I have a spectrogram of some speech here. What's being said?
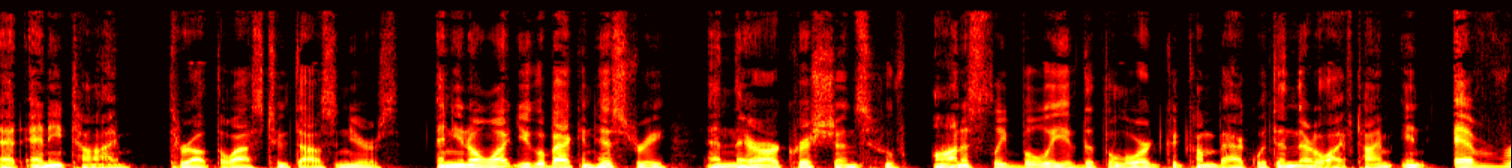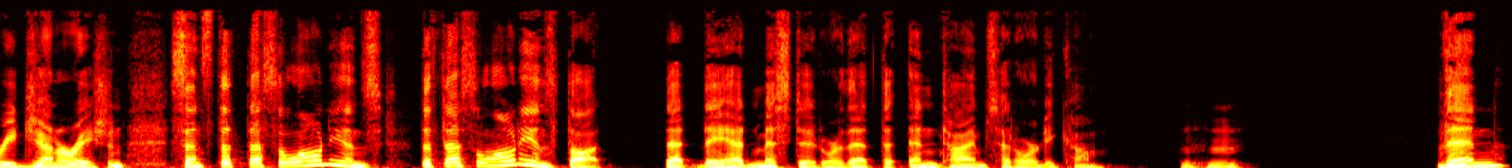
at any time throughout the last 2,000 years. And you know what? You go back in history, and there are Christians who've honestly believed that the Lord could come back within their lifetime in every generation since the Thessalonians. The Thessalonians thought that they had missed it or that the end times had already come. Mm-hmm. Then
